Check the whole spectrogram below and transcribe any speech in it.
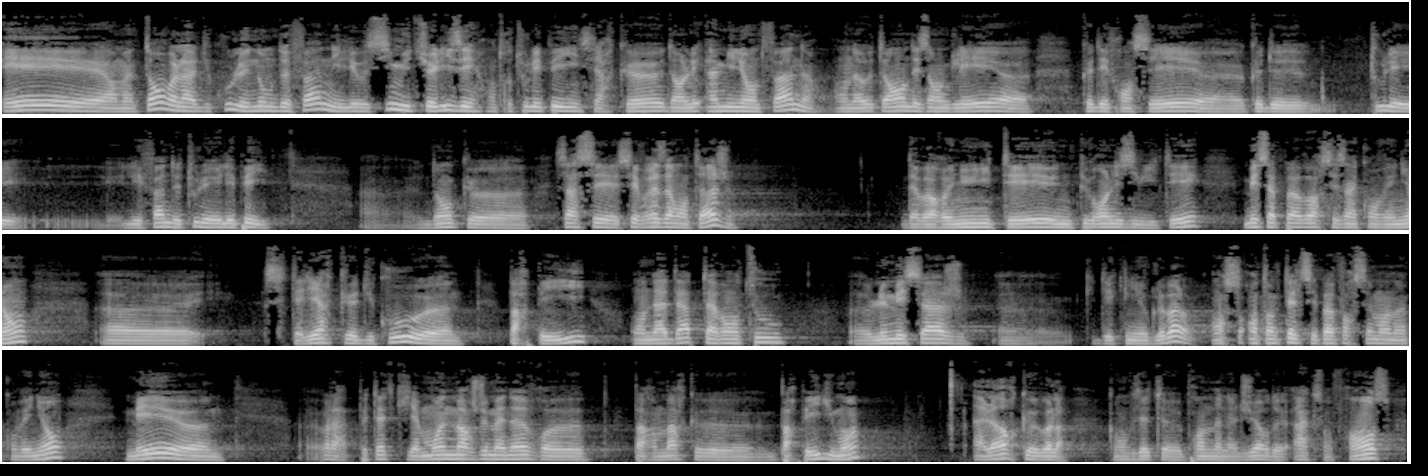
Et en même temps, voilà, du coup, le nombre de fans, il est aussi mutualisé entre tous les pays. C'est-à-dire que dans les 1 million de fans, on a autant des Anglais euh, que des Français, euh, que de tous les, fans de tous les, pays. donc ça, c'est vrais avantages d'avoir une unité, une plus grande lisibilité, mais ça peut avoir ses inconvénients. C'est-à-dire que du coup, euh, par pays, on adapte avant tout euh, le message euh, qui décline au global. En, tant que tel, c'est pas forcément un inconvénient, mais voilà, peut-être qu'il y a moins de marge de manœuvre par marque, par pays du moins. Alors que voilà, quand vous êtes brand manager de Axe en France,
